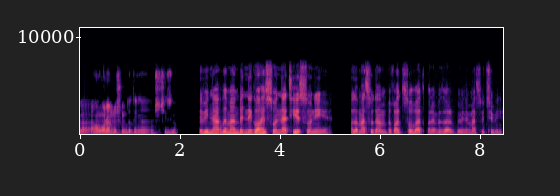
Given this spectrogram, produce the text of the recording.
و آمارم نشون داده این همچین چیزی ببین نقد من به نگاه سنتی سونیه. حالا مسعودم می‌خواد صحبت کنه بذار ببینیم مسعود چی میگه.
